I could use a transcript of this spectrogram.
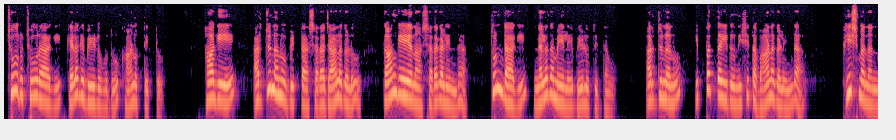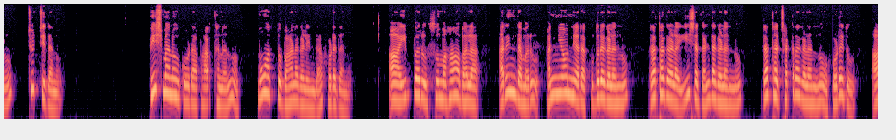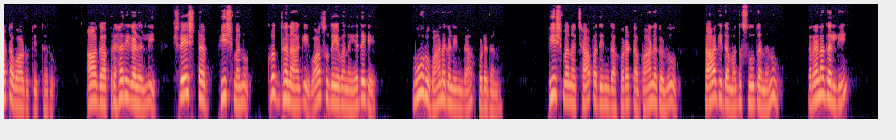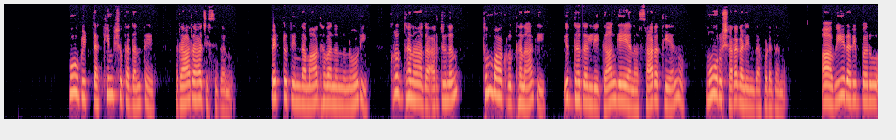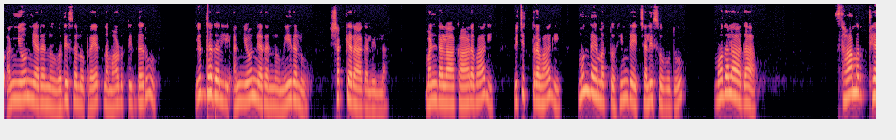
ಚೂರು ಚೂರಾಗಿ ಕೆಳಗೆ ಬೀಳುವುದು ಕಾಣುತ್ತಿತ್ತು. ಹಾಗೆಯೇ ಅರ್ಜುನನು ಬಿಟ್ಟ ಶರಜಾಲಗಳು ಗಾಂಗೆಯನ ಶರಗಳಿಂದ ತುಂಡಾಗಿ ನೆಲದ ಮೇಲೆ ಬೀಳುತ್ತಿದ್ದವು. ಅರ್ಜುನನು ಇಪ್ಪತ್ತೈದು ನಿಶಿತ ಬಾಣಗಳಿಂದ ಭೀಷ್ಮನನ್ನು ಚುಚ್ಚಿದನು. ಭೀಷ್ಮನೂ ಕೂಡ ಪಾರ್ಥನನ್ನು ಮೂವತ್ತು ಬಾಣಗಳಿಂದ ಹೊಡೆದನು. ಆ ಇಬ್ಬರು ಸುಮಹಾಬಲ ಅರಿಂದಮರು ಅನ್ಯೋನ್ಯರ ಕುದುರೆಗಳನ್ನು, ರಥಗಳ ಈಶದಂಡಗಳನ್ನು, ರಥಚಕ್ರಗಳನ್ನು ಹೊಡೆದು ಆಟವಾಡುತ್ತಿದ್ದರು. ಆಗ ಪ್ರಹರಿಗಳಲ್ಲಿ ಶ್ರೇಷ್ಠ ಭೀಷ್ಮನು ಕ್ರುದ್ಧನಾಗಿ ವಾಸುದೇವನ ಎದೆಗೆ ಮೂರು ಬಾಣಗಳಿಂದ ಹೊಡೆದನು. ಭೀಷ್ಮನ ಚಾಪದಿಂದ ಹೊರಟ ಬಾಣಗಳು ತಾಗಿದ ಮಧುಸೂದನನು ರಣದಲ್ಲಿ ಹೂ ಬಿಟ್ಟ ಕಿಂಶುಕದಂತೆ ರಾರಾಜಿಸಿದನು. ಪೆಟ್ಟು ತಿಂದ ಮಾಧವನನ್ನು ನೋಡಿ ಕ್ರುದ್ಧನಾದ ಅರ್ಜುನನು ತುಂಬ ಕ್ರುದ್ಧನಾಗಿ ಯುದ್ಧದಲ್ಲಿ ಗಾಂಗೆಯನ ಸಾರಥಿಯನ್ನು ಮೂರು ಶರಗಳಿಂದ ಹೊಡೆದನು. ಆ ವೀರರಿಬ್ಬರೂ ಅನ್ಯೋನ್ಯರನ್ನು ವಧಿಸಲು ಪ್ರಯತ್ನ ಮಾಡುತ್ತಿದ್ದರೂ ಯುದ್ಧದಲ್ಲಿ ಅನ್ಯೋನ್ಯರನ್ನು ಮೀರಲು ಶಕ್ಯರಾಗಲಿಲ್ಲ. ಮಂಡಲಾಕಾರವಾಗಿ, ವಿಚಿತ್ರವಾಗಿ ಮುಂದೆ ಮತ್ತು ಹಿಂದೆ ಚಲಿಸುವುದು ಮೊದಲಾದ ಸಾಮರ್ಥ್ಯ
